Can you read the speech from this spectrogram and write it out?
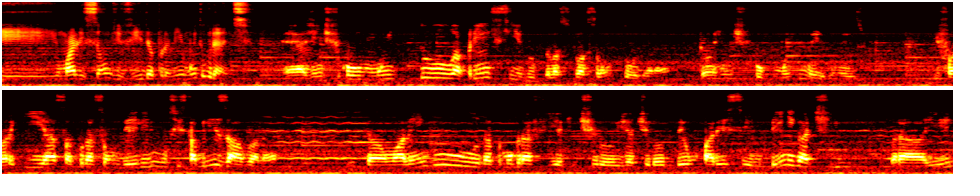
e uma lição de vida para mim muito grande. É, a gente ficou muito apreensivo pela situação toda, né? Então a gente ficou com muito medo mesmo. E fora que a saturação dele não se estabilizava, né? Então, além do, da tomografia que tirou e já tirou, deu um parecer bem negativo para ele,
